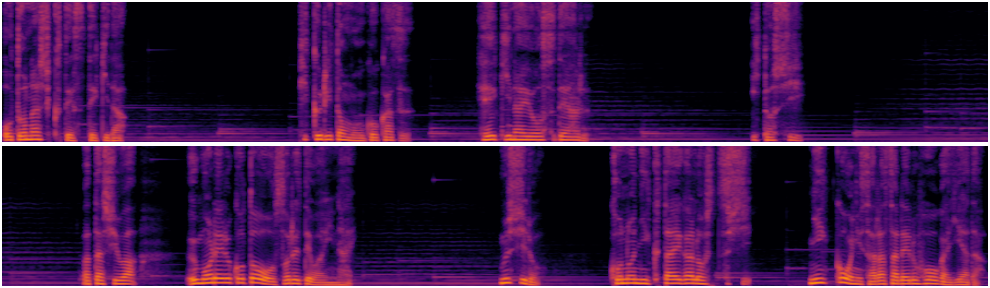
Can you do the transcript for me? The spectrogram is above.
おとなしくて素敵だ。ピクリとも動かず平気な様子である。愛しい。私は埋もれることを恐れてはいない。むしろ、この肉体が露出し、日光にさらされる方が嫌だ。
